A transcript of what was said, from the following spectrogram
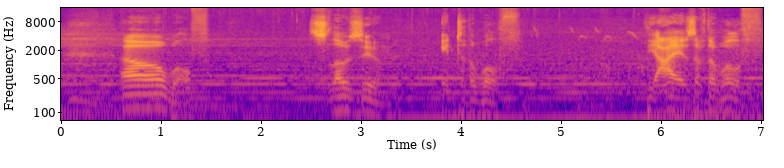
oh, Wolf. Slow zoom into the wolf. The eyes of the wolf.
